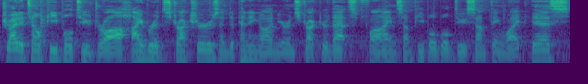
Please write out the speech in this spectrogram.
try to tell people to draw hybrid structures, and depending on your instructor, that's fine. Some people will do something like this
